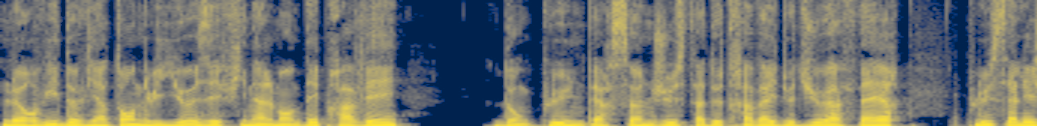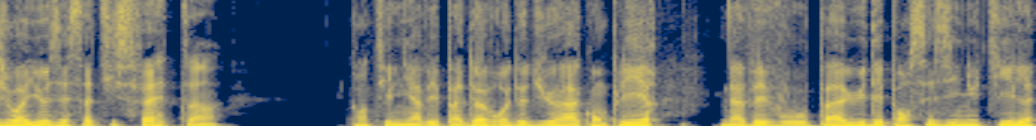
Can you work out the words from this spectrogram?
leur vie devient ennuyeuse et finalement dépravée. Donc plus une personne juste a de travail de Dieu à faire, plus elle est joyeuse et satisfaite. Quand il n'y avait pas d'œuvre de Dieu à accomplir, n'avez-vous pas eu des pensées inutiles,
